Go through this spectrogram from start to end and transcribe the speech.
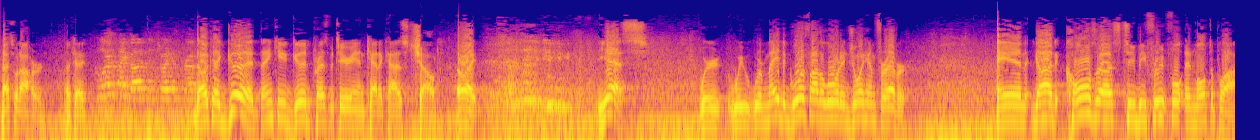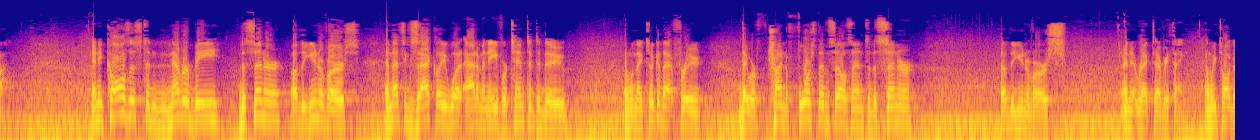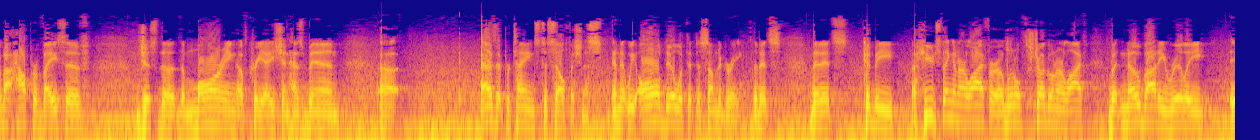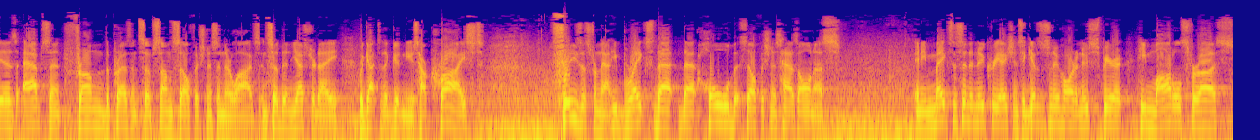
That's what I heard. Okay. Glorify God and enjoy Him forever. Okay, good. Thank you. Good Presbyterian catechized child. All right. yes. We're, we, we're made to glorify the Lord, enjoy Him forever. And God calls us to be fruitful and multiply. And He calls us to never be the center of the universe. And that's exactly what Adam and Eve were tempted to do. And when they took of that fruit, they were trying to force themselves into the center of the universe. And it wrecked everything. And we talked about how pervasive just the, the marring of creation has been uh, as it pertains to selfishness, and that we all deal with it to some degree. That it's that it's could be a huge thing in our life or a little struggle in our life, but nobody really is absent from the presence of some selfishness in their lives. And so then yesterday we got to the good news how Christ frees us from that. He breaks that, that hold that selfishness has on us. And He makes us into new creations. He gives us a new heart, a new spirit. He models for us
